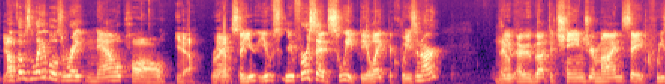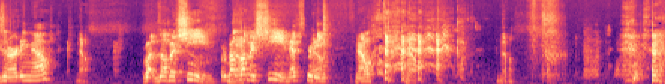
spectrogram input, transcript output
yeah. of those labels right now, Paul. Yeah. Right. Yeah. So you you you first said sweep. Do you like the Cuisinart? No. Are, you, are you about to change your mind? Say Cuisinarting now? No. What about La Machine? What about no. La Machine? That's pretty. No. No. no. no.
